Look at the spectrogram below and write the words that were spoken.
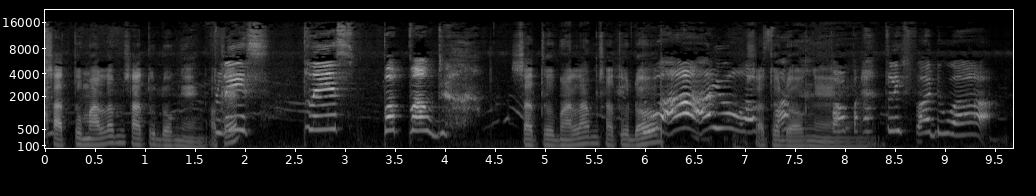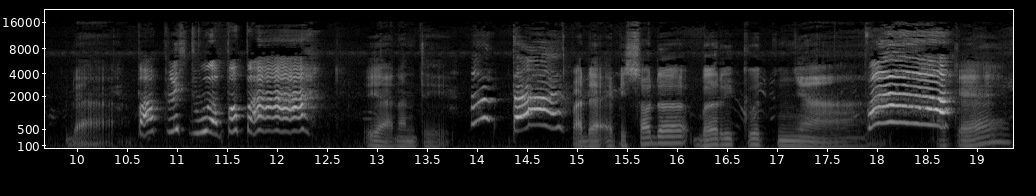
Satu malam satu dongeng, oke? Please, udah. Satu malam satu dong, Dua, ayo. satu Papa. dongeng. Papa, please, papa dua. Udah. Papa, please dua, papa. Iya, nanti pada episode berikutnya. Oke.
